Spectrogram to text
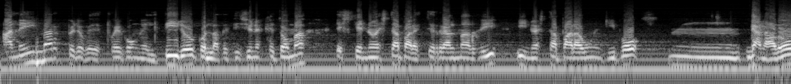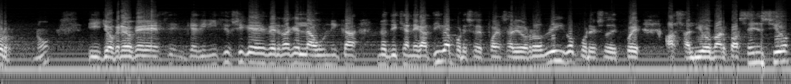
A Neymar, pero que después con el tiro, con las decisiones que toma, es que no está para este Real Madrid y no está para un equipo mm, ganador, ¿no? Y yo creo que, que Vinicius sí que es verdad que es la única noticia negativa, por eso después ha salido Rodrigo, por eso después ha salido Marco Asensio,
